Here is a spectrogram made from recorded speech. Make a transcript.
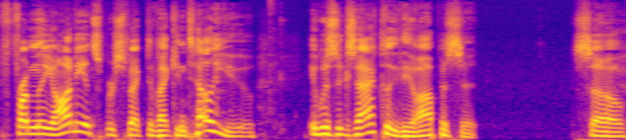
from the audience perspective, I can tell you it was exactly the opposite. So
